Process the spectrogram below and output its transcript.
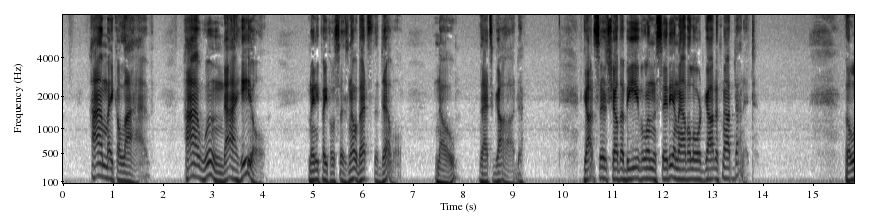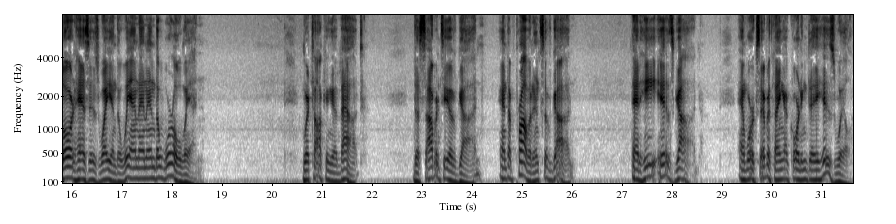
I make alive, I wound, I heal. Many people says, no, that's the devil. No, that's God. God says, Shall there be evil in the city? And now the Lord God hath not done it. The Lord has his way in the wind and in the whirlwind. We're talking about the sovereignty of God and the providence of God. That he is God and works everything according to his will.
